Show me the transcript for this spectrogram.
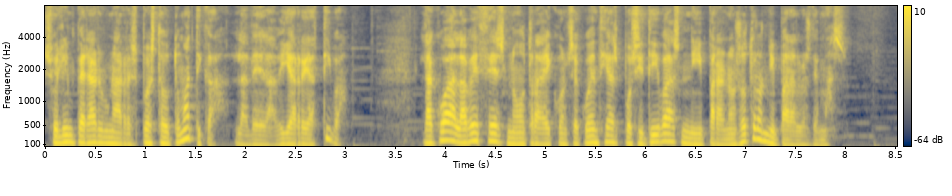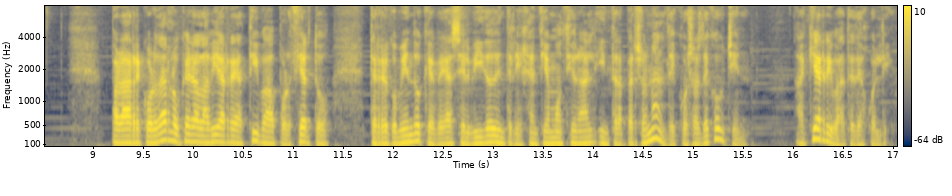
suele imperar una respuesta automática, la de la vía reactiva, la cual a veces no trae consecuencias positivas ni para nosotros ni para los demás. Para recordar lo que era la vía reactiva, por cierto, te recomiendo que veas el vídeo de inteligencia emocional intrapersonal de cosas de coaching. Aquí arriba te dejo el link.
